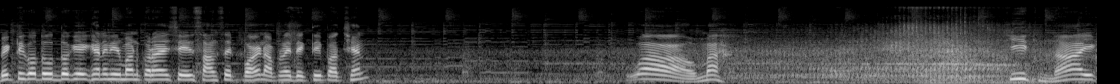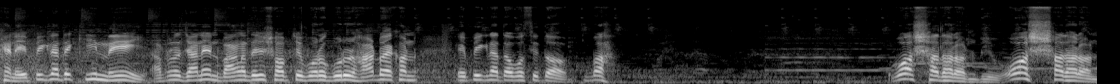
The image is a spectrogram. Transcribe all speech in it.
ব্যক্তিগত উদ্যোগে এখানে নির্মাণ করা হয়েছে এই সানসেট পয়েন্ট আপনারা দেখতেই পাচ্ছেন। ওয়াও মা কি না এখানে এপিকনাতে কি নেই? আপনারা জানেন, বাংলাদেশের সবচেয়ে বড় গরুর হাটও এখন এপিকনাতে অবস্থিত। বাহ। অসাধারণ ভিউ অসাধারণ।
